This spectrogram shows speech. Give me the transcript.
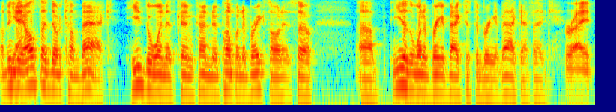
I think they all said they'll come back. He's the one that's kind of, kind of been pumping the brakes on it. So uh, he doesn't want to bring it back just to bring it back. I think. right.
